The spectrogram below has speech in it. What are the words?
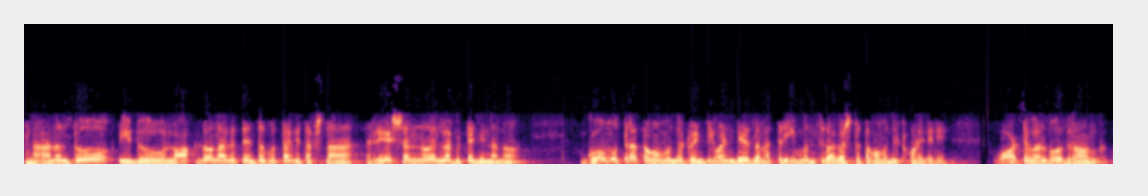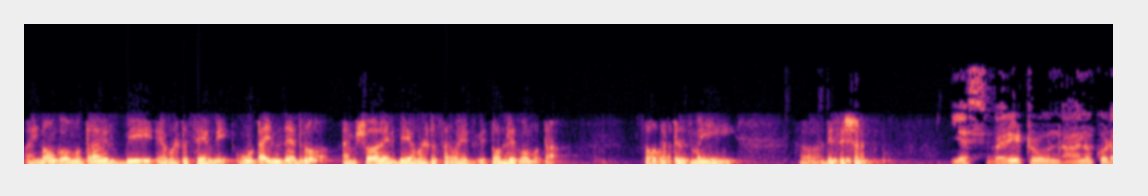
ನಾನಂತೂ ಇದು ಲಾಕ್ ಡೌನ್ ಆಗುತ್ತೆ ಅಂತ ಗೊತ್ತಾಗಿದ ತಕ್ಷಣ ರೇಷನ್ ಎಲ್ಲ ಬಿಟ್ಟಿದ್ದೀನಿ ನಾನು. ಗೋಮೂತ್ರ ತಗೊಂಬಂದು ಟ್ವೆಂಟಿ ಒನ್ ಡೇಸ್ ಅಲ್ಲ ತ್ರೀ ಮಂತ್ಸ್ ಆಗಷ್ಟು ತಗೊಂಬಂದು ಇಟ್ಕೊಂಡಿದ್ದೀನಿ whatever goes wrong I know gomutra will be able to save me ಊಟ ಇಲ್ಲದೇ ಇದ್ರು I am sure I be able to survive with only gomutra so that is my decision yes very true ನಾನು ಕೂಡ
